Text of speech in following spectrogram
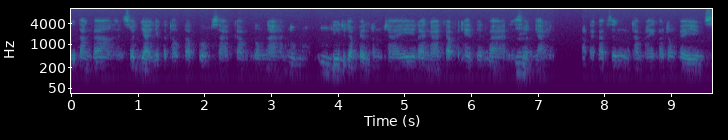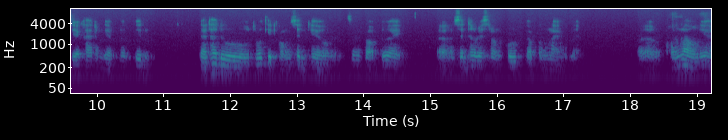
รับรือต่างด้าวเนี่ยส่วนใหญ่จะกระทบกับพวกอุตสาหกรรมโรงงานลงมาอืมที่จำเป็นต้องใช้แรงงานจากประเทศเพื่อนบ้านอืมส่วนใหญ่นะครับซึ่งทำให้เขาต้องไปเสียค่าธรรมเนียมเพิ่มขึ้น แต่ถ้าดูธุรกิจของเซนเทลซึ่งประกอบด้วยเซ็นทรัลเรสตอรองกรุ๊ปกับโรงแรมเนี่ยเอ่อของเราเนี่ย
